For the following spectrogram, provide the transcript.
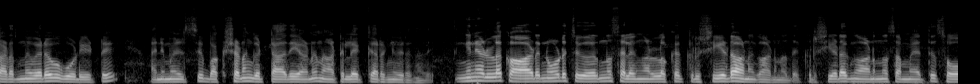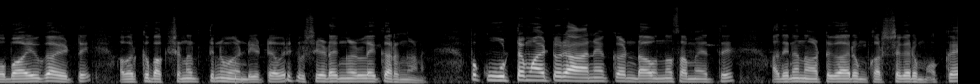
കടന്നുവരവ് കൂടിയിട്ട് അനിമൽസ് ഭക്ഷണം കിട്ടാതെയാണ് നാട്ടിലേക്ക് ഇറങ്ങി വരുന്നത്. ഇങ്ങനെയുള്ള കാടിനോട് ചേർന്ന സ്ഥലങ്ങളിലൊക്കെ കൃഷിയിടമാണ് കാണുന്നത്. കൃഷിയിടം കാണുന്ന സമയത്ത് സ്വാഭാവികമായിട്ട് അവർക്ക് ഭക്ഷണത്തിന് വേണ്ടിയിട്ട് അവർ കൃഷിയിടങ്ങളിലേക്ക് ഇറങ്ങുകയാണ് അപ്പോൾ കൂട്ടമായിട്ടൊരു ആനയൊക്കെ ഉണ്ടാവുന്ന സമയത്ത് അതിനെ നാട്ടുകാരും കർഷകരും ഒക്കെ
